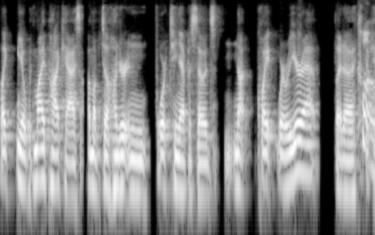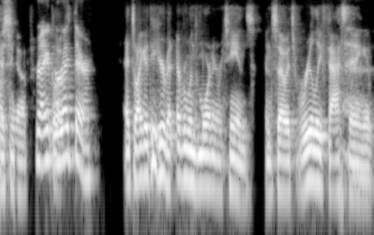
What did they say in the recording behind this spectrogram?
like, you know, with my podcast, I'm up to 114 episodes, not quite where you're at, but uh, Close, catching up. Right. Close. We're right there. And so I get to hear about everyone's morning routines. And so it's really fascinating.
